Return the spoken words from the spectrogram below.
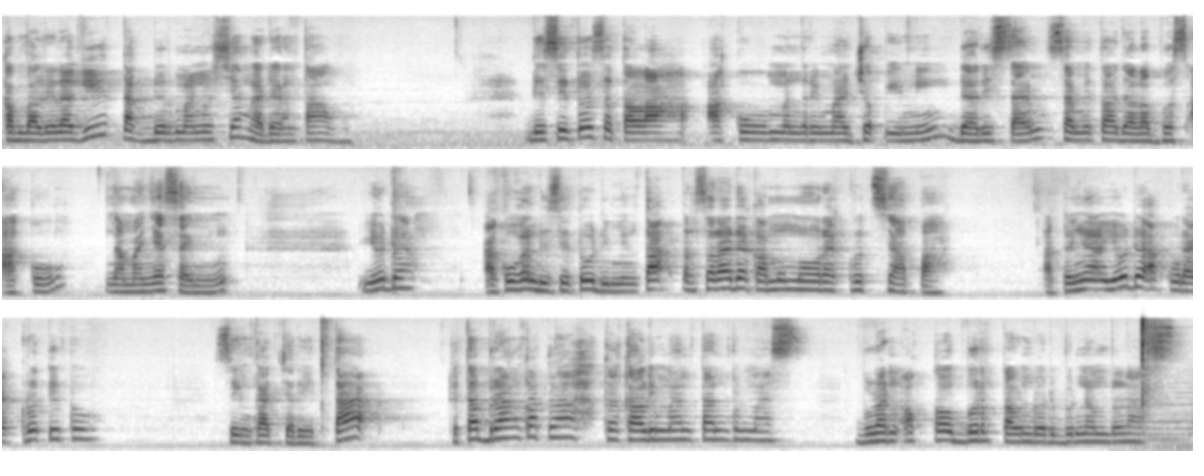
kembali lagi takdir manusia nggak ada yang tahu di situ setelah aku menerima job ini dari Sam, Sam itu adalah bos aku, namanya Sammy. Yaudah, aku kan di situ diminta terserah deh kamu mau rekrut siapa. Akhirnya yaudah aku rekrut itu. Singkat cerita, kita berangkatlah ke Kalimantan tuh mas. Bulan Oktober tahun 2016.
